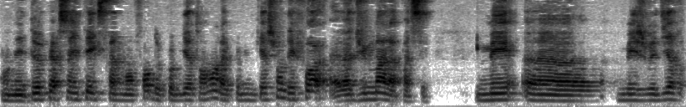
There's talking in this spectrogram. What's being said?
On est deux personnalités extrêmement fortes, donc obligatoirement, la communication, des fois, elle a du mal à passer. Mais, euh, mais je veux dire,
